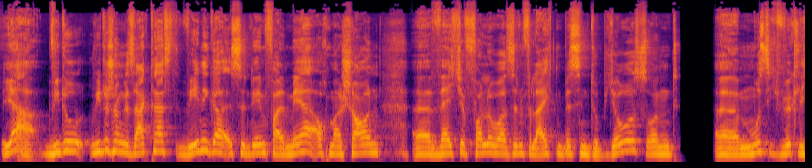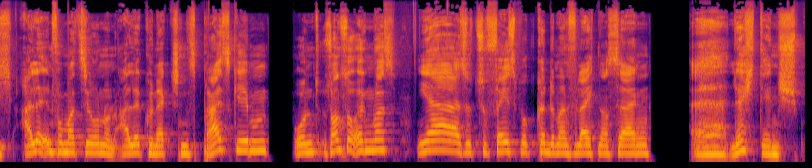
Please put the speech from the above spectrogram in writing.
Ja, wie du, wie du schon gesagt hast, weniger ist in dem Fall mehr. Auch mal schauen, äh, welche Follower sind vielleicht ein bisschen dubios und äh, muss ich wirklich alle Informationen und alle Connections preisgeben? Und sonst noch irgendwas? Ja, also zu Facebook könnte man vielleicht noch sagen, äh, lösch den, Sch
